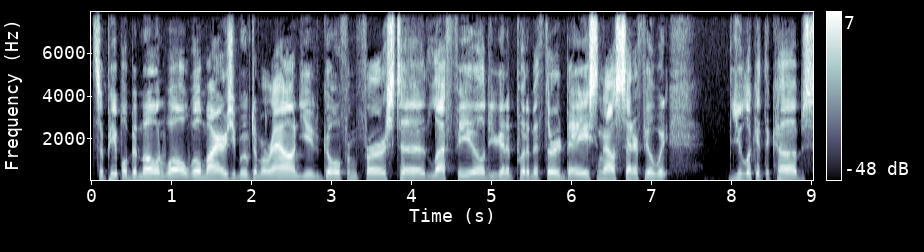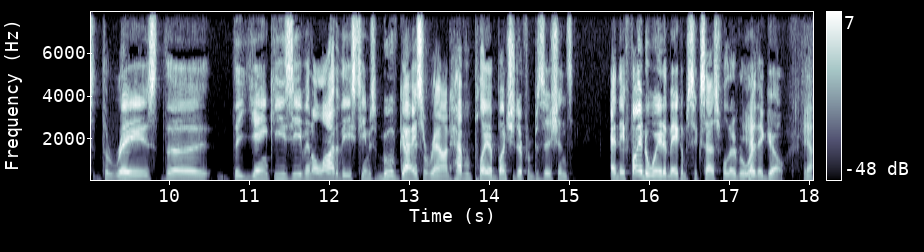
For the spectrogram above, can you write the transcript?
So people bemoan, well, Wil Myers, you moved him around. You go from first to left field. You're going to put him at third base, and now center field. You look at the Cubs, the Rays, the the Yankees, even a lot of these teams move guys around, have them play a bunch of different positions, and they find a way to make them successful everywhere Yeah. they go. Yeah.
